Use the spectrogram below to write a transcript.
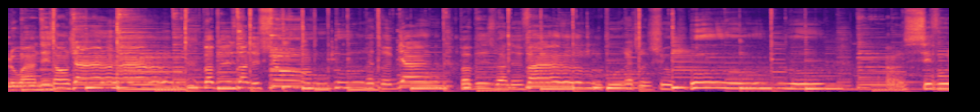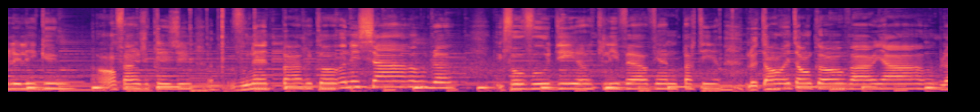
loin des engins. Pas besoin de sous pour être bien, pas besoin de vin pour être chou. C'est vous les légumes. Enfin, je présume, vous n'êtes pas reconnaissable. Il faut vous dire que l'hiver vient de partir, le temps est encore variable.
